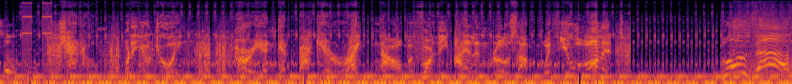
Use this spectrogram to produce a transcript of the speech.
Shadow, what are you doing? Hurry and get back here right now before the island blows up with you on it! Blows up?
